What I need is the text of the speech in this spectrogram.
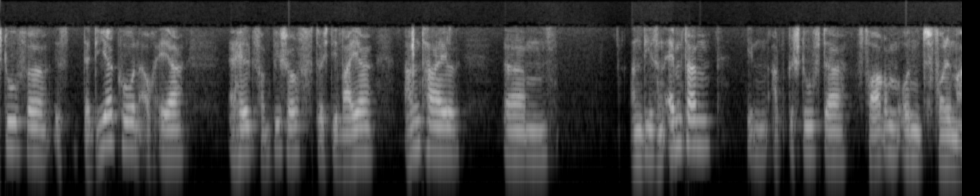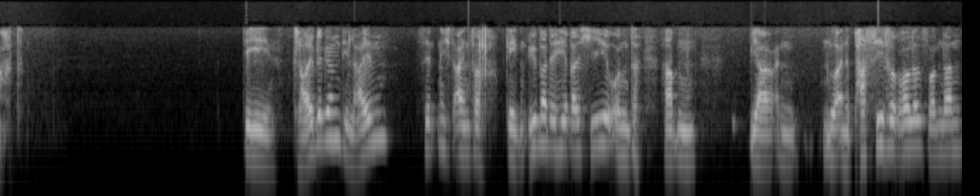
Stufe ist der Diakon. Auch er erhält vom Bischof durch die Weihe Anteil ähm, an diesen Ämtern in abgestufter Form und Vollmacht. Die Gläubigen, die Laien, sind nicht einfach gegenüber der Hierarchie und haben ja ein, nur eine passive Rolle, sondern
